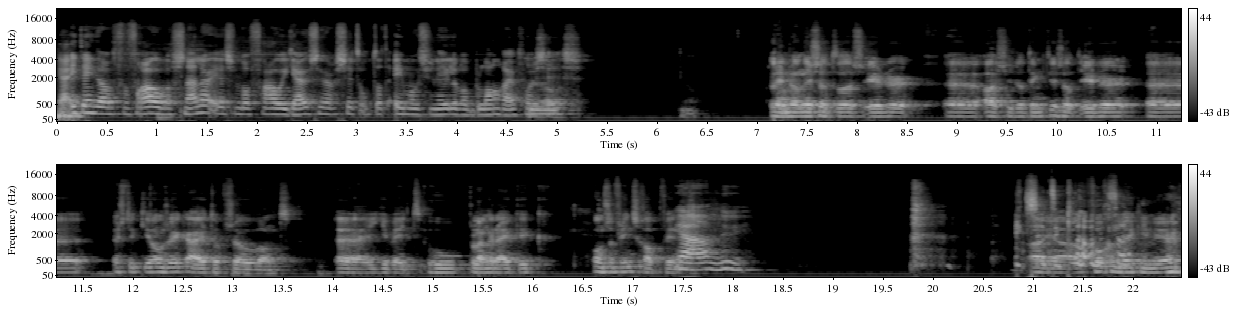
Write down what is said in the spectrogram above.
ja, ik denk dat het voor vrouwen wel sneller is. Omdat vrouwen juist heel erg zitten op dat emotionele wat belangrijk voor ze is. Alleen dan is dat dus eerder, eh, als je dat denkt, is dat eerder eh, een stukje onzekerheid of zo. Want eh, je weet hoe belangrijk ik onze vriendschap vind. Ja, nu. ik Ah, zit te ja, kloten. volgende week niet meer.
